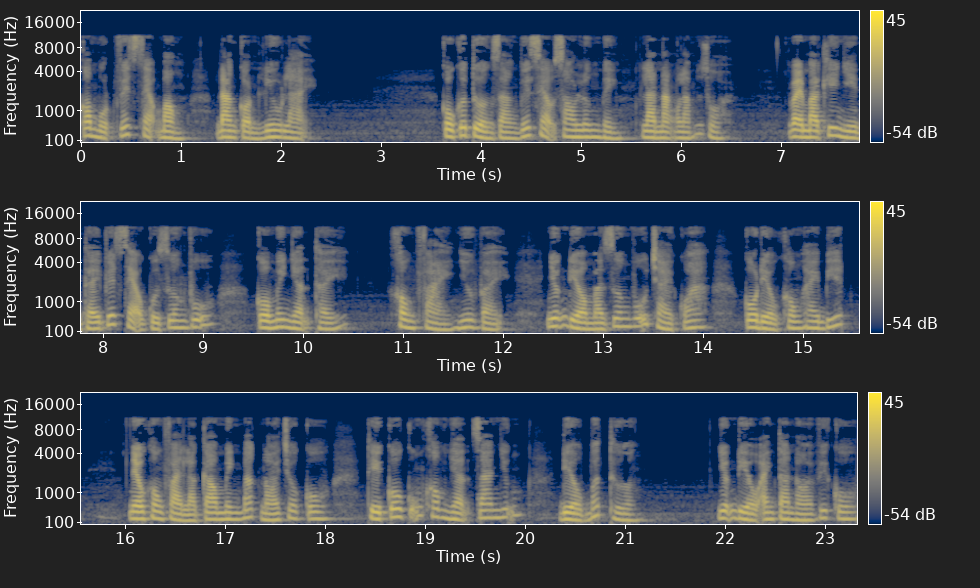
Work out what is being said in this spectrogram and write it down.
có một vết sẹo bỏng đang còn lưu lại. Cô cứ tưởng rằng vết sẹo sau lưng mình là nặng lắm rồi. Vậy mà khi nhìn thấy vết sẹo của Dương Vũ, cô mới nhận thấy không phải như vậy. Những điều mà Dương Vũ trải qua, cô đều không hay biết. Nếu không phải là Cao Minh Bắc nói cho cô, thì cô cũng không nhận ra những điều bất thường. Những điều anh ta nói với cô,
